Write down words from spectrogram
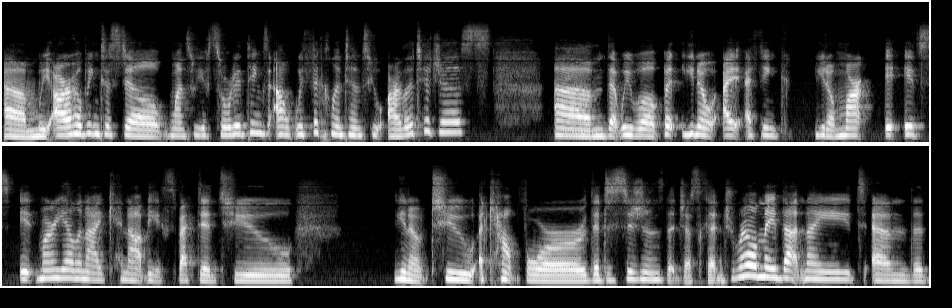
Um, we are hoping to still, once we've sorted things out with the Clintons, who are litigious, um, that we will. But you know, I I think you know, Mar, it, it's it. Marielle and I cannot be expected to, you know, to account for the decisions that Jessica and Jarrell made that night, and the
